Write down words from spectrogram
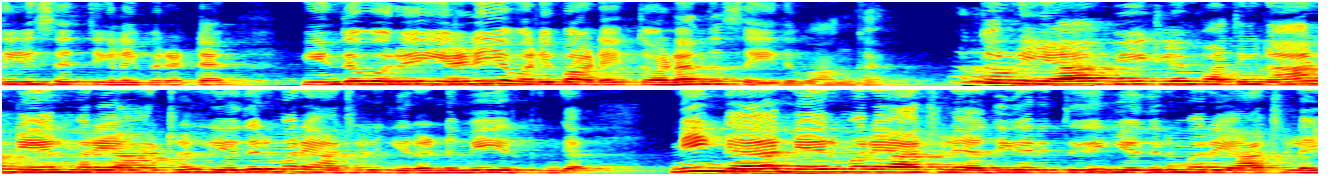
தீசக்திகளை விரட்ட இந்த ஒரு எளிய வழிபாடை தொடர்ந்து செய்து வாங்க. ஒருத்தருடைய வீட்லையும் பார்த்தீங்கன்னா நேர்மறை ஆற்றல் எதிர்மறை ஆற்றல் இரண்டுமே இருக்குங்க. நீங்கள் நேர்மறை ஆற்றலை அதிகரித்து எதிர்மறை ஆற்றலை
